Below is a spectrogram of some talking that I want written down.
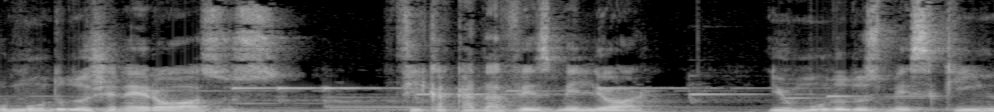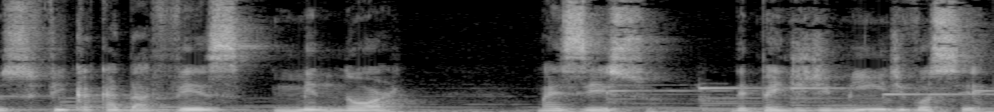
o mundo dos generosos fica cada vez melhor e o mundo dos mesquinhos fica cada vez menor. Mas isso depende de mim e de você.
